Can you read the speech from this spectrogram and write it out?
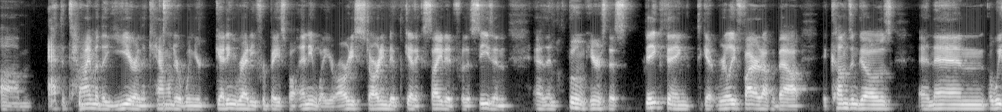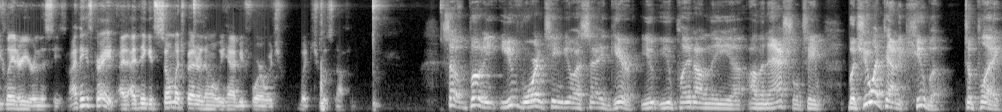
Um, at the time of the year in the calendar when you're getting ready for baseball anyway. You're already starting to get excited for the season. And then, boom, here's this big thing to get really fired up about. It comes and goes. And then a week later, you're in the season. I think it's great. I, I think it's so much better than what we had before, which which was nothing. So, Booney, you've worn Team USA gear. You you played on the uh, on the national team, but you went down to Cuba to play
